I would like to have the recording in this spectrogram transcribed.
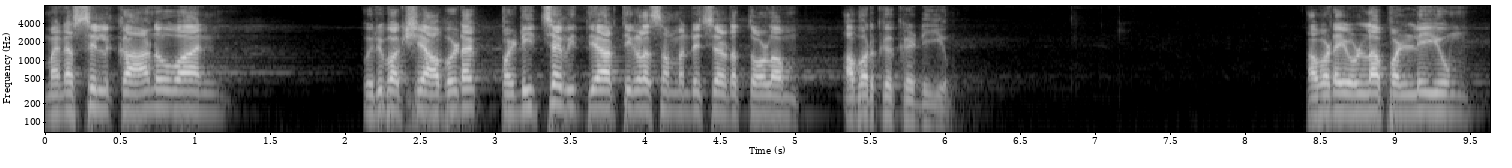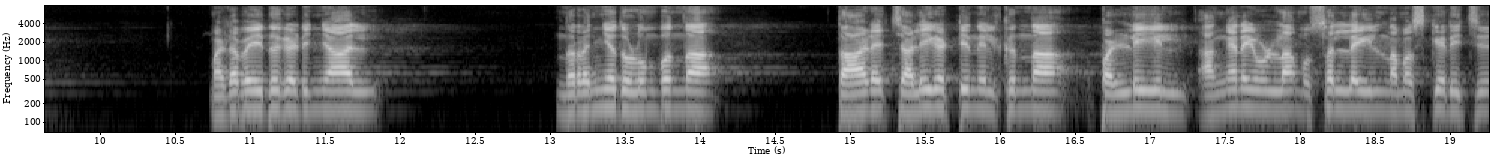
മനസ്സിൽ കാണുവാൻ ഒരുപക്ഷെ അവിടെ പഠിച്ച വിദ്യാർത്ഥികളെ സംബന്ധിച്ചിടത്തോളം അവർക്ക് കഴിയും അവിടെയുള്ള പള്ളിയും മഴ പെയ്തു കഴിഞ്ഞാൽ നിറഞ്ഞു തുളുമ്പുന്ന താഴെ ചളി കെട്ടി നിൽക്കുന്ന പള്ളിയിൽ അങ്ങനെയുള്ള മുസല്ലയിൽ നമസ്കരിച്ച്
